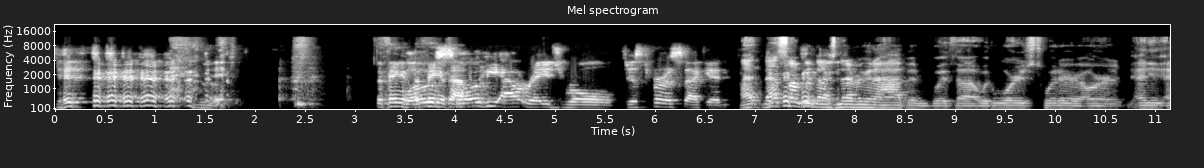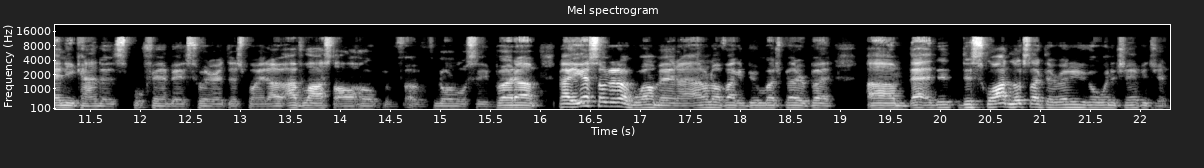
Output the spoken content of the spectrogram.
the thing, slow, the thing is slow happening. the outrage roll just for a second. That, that's something that's never gonna happen with uh with Warriors Twitter or any any kind of fan base Twitter at this point. I, have lost all hope of, of normalcy. But um, no, you guys summed it up well, man. I, I don't know if I can do much better, but um, that this squad looks like they're ready to go win a championship.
